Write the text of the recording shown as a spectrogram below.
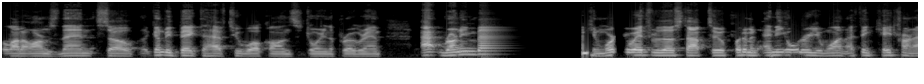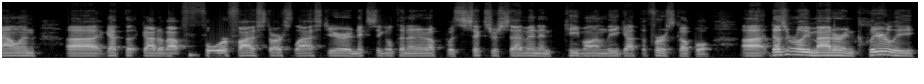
a lot of arms then. So it's going to be big to have two walk ons joining the program. At running back, you can work your way through those top two, put them in any order you want. I think Kaytron Allen uh, got the, got about four or five starts last year, and Nick Singleton ended up with six or seven, and Keyvone Lee got the first couple. Uh, doesn't really matter, and clearly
